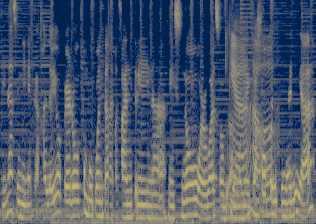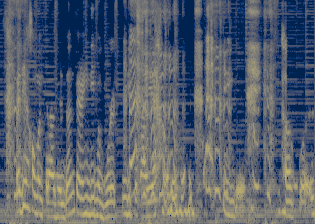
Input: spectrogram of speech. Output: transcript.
Pinas, hindi nagkakalayo. Pero kung pupunta ka sa country na may snow or what, sobrang Yeah, lamig. Ako, oo. personally, ah, pwede ako mag-travel doon, pero hindi mag-work. Hindi ko kaya. hindi. Tapos,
